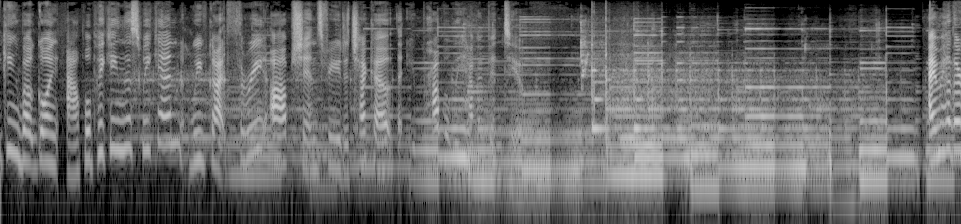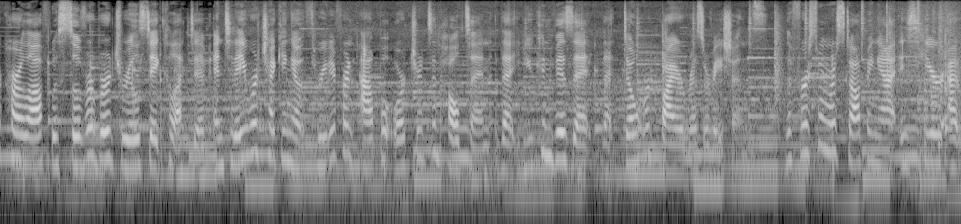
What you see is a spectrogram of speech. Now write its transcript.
Thinking about going apple picking this weekend? We've got three options for you to check out that you probably haven't been to. Heather Karloff with Silver Birch Real Estate Collective and today we're checking out three different apple orchards in Halton that you can visit that don't require reservations. The first one we're stopping at is here at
